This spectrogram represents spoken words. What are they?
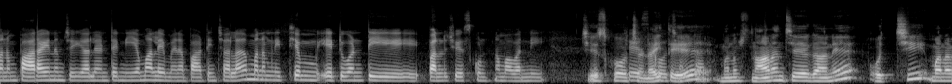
మనం పారాయణం చేయాలి అంటే నియమాలు ఏమైనా పాటించాలా? మనం నిత్యం ఎటువంటి పనులు చేసుకుంటున్నాం అవన్నీ? చేసుకోవచ్చండి. అయితే మనం స్నానం చేయగానే వచ్చి మనం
